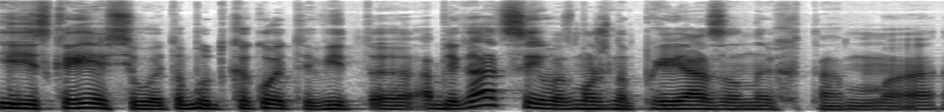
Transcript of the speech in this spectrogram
или, скорее всего, это будет какой-то вид э, облигаций, возможно, привязанных там, к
